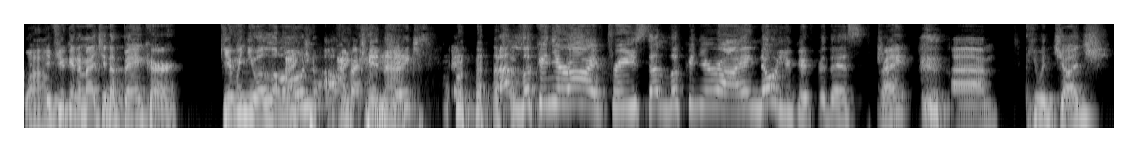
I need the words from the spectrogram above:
Wow. If you can imagine a banker giving you a loan I, off of I a cannot. handshake, that look in your eye, priest, that look in your eye. I know you're good for this, right? Um, he would judge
